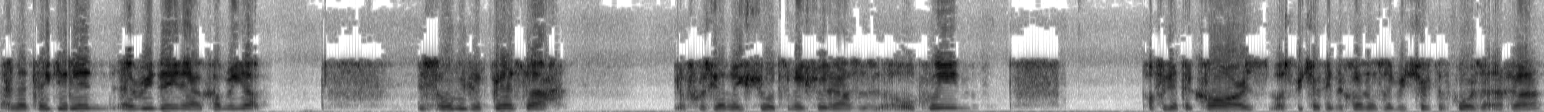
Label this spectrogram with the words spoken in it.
And then take it in every day now, coming up. This whole week of Pesach. Of course, you gotta make sure to make sure the house is all clean. Don't forget the cars. Must be checking the cars. Must be checked, of course. Anacha.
